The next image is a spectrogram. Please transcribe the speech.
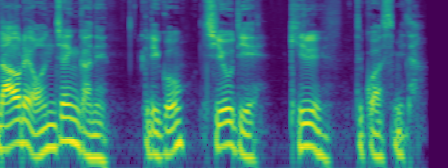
나얼의 언젠가는 그리고 G.O.D의 길 듣고 왔습니다.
